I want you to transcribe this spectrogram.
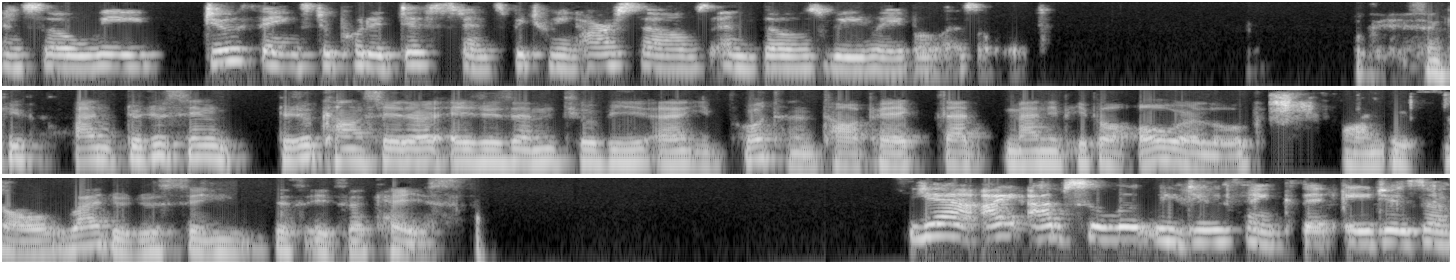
And so we do things to put a distance between ourselves and those we label as old. Okay, thank you. And do you think, do you consider ageism to be an important topic that many people overlook? And if so, why do you think this is the case? Yeah, I absolutely do think that ageism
